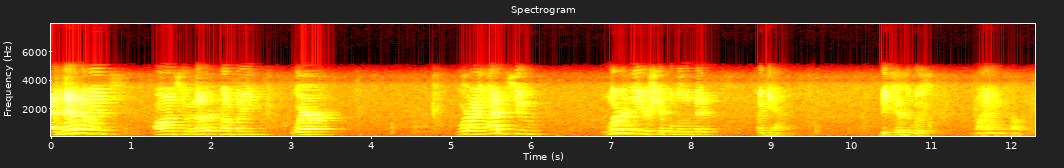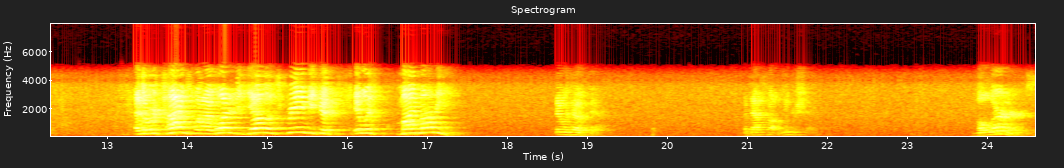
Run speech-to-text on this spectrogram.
and then I went on to another company where, where I had to learn leadership a little bit again, because it was my own company. And there were times when I wanted to yell and scream because it was my money that was out there. But that's not leadership. The learners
